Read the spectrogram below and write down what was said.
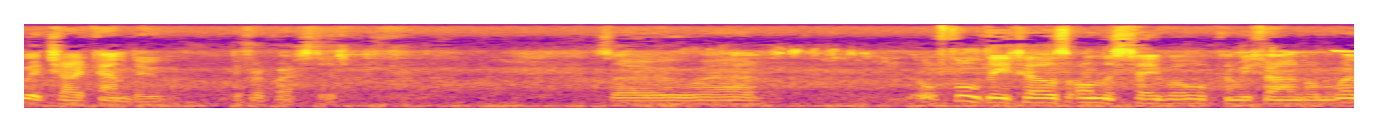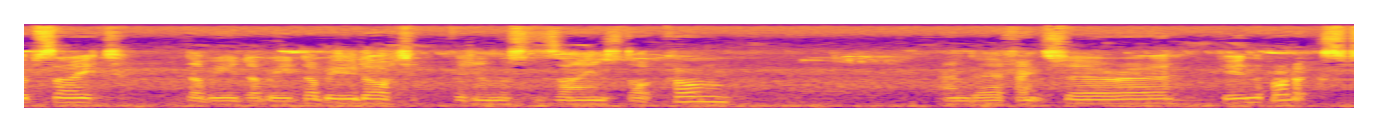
which I can do if requested. So uh, full details on this table can be found on the website www.visionlessdesigns.com and uh, thanks for uh, viewing the products.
